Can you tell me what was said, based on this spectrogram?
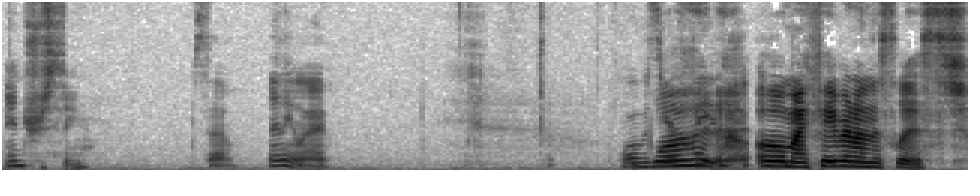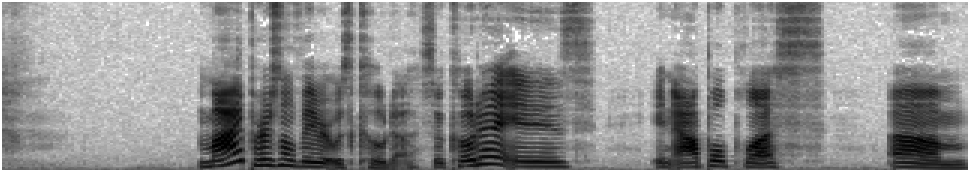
Interesting. So, anyway. What was your favorite? Oh, my favorite on this list. My personal favorite was Coda. So Coda is an Apple Plus um,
